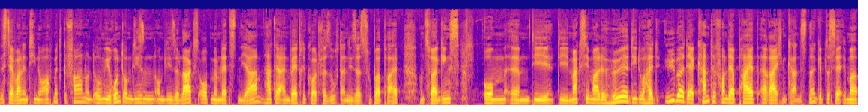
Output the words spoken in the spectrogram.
ist der Valentino auch mitgefahren und irgendwie rund um diesen, um diese Laax Open im letzten Jahr hat er einen Weltrekord versucht an dieser Superpipe. Und zwar ging es um ähm, die, die maximale Höhe, die du halt über der Kante von der Pipe erreichen kannst. Ne? Gibt es ja immer,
